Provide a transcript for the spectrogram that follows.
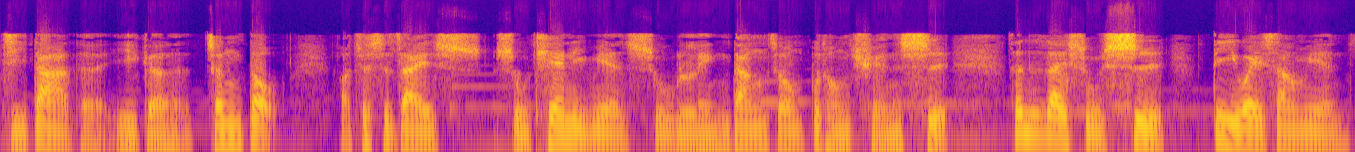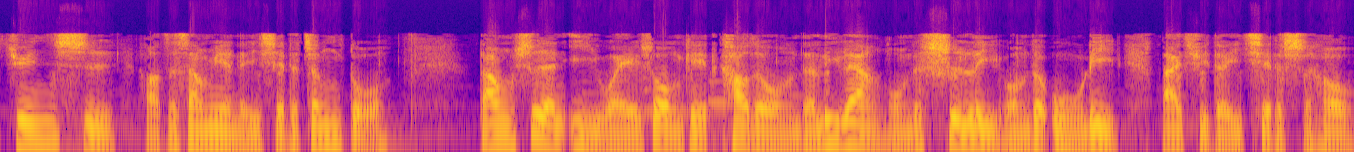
极大的一个争斗啊，就是在属属天里面属灵当中不同权势，甚至在属世地位上面、军事啊这上面的一些的争夺。当世人以为说我们可以靠着我们的力量、我们的势力、我们的武力来取得一切的时候，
